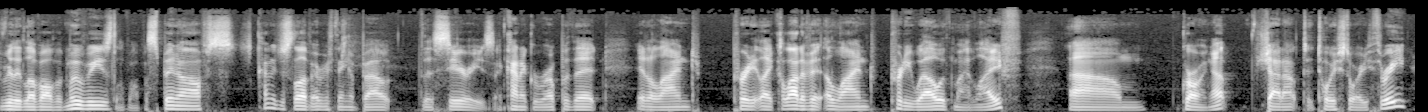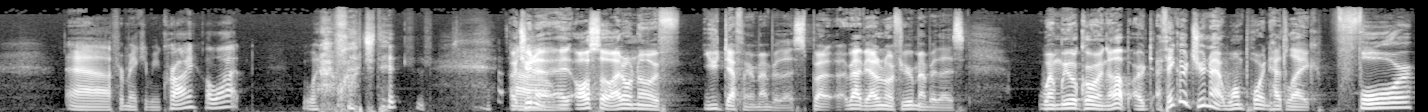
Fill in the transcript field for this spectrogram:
really love all the movies, love all the spin-offs. Kind of just love everything about the series. I kind of grew up with it. It aligned pretty like a lot of it aligned pretty well with my life. Um, growing up, shout out to Toy Story 3 uh, for making me cry a lot when I watched it. Arjuna, Um, uh, also, I don't know if you definitely remember this, but uh, Ravi, I don't know if you remember this. When we were growing up, our, I think our Arjuna at one point had like four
